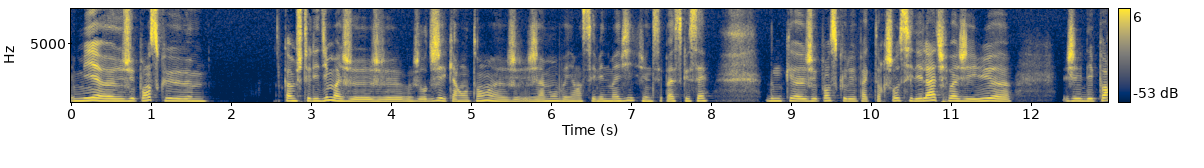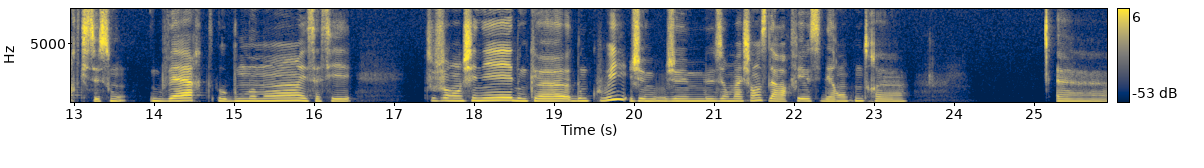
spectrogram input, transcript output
Mais euh, je pense que, comme je te l'ai dit, moi je, aujourd'hui j'ai 40 ans, euh, je n'ai jamais envoyé un CV de ma vie, je ne sais pas ce que c'est. Donc euh, je pense que le facteur chance, il est là, tu vois. J'ai eu, j'ai eu des portes qui se sont ouvertes au bon moment et ça s'est toujours enchaîné. Donc, donc oui, je, je, mesure ma chance d'avoir fait aussi des rencontres euh,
